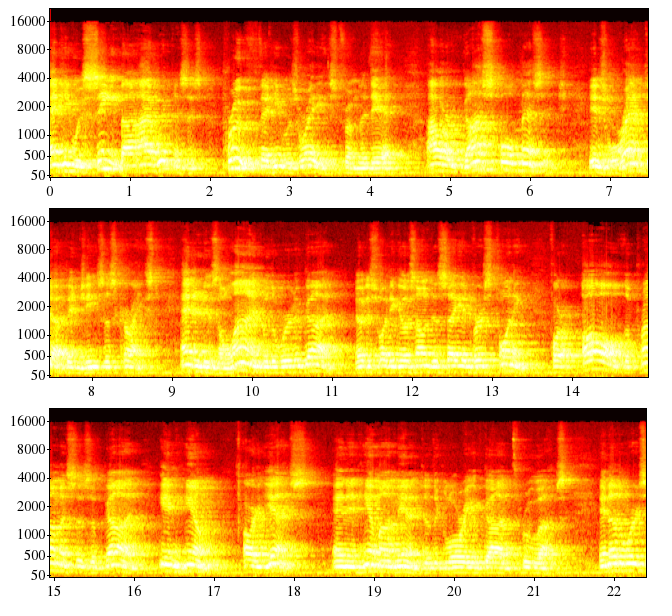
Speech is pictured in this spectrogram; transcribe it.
And he was seen by eyewitnesses, proof that he was raised from the dead. Our gospel message is wrapped up in Jesus Christ, and it is aligned with the Word of God. Notice what he goes on to say in verse 20 For all the promises of God in him are yes, and in him amen, to the glory of God through us. In other words,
